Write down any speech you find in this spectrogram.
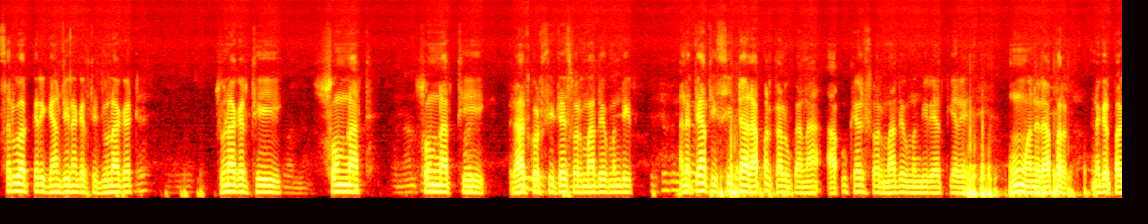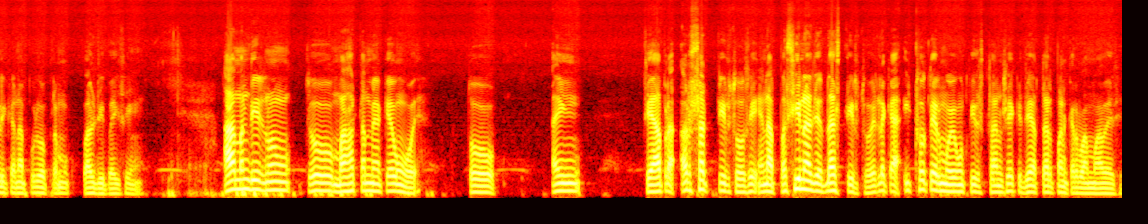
શરૂઆત કરી ગાંધીનગરથી જુનાગઢ, જુનાગઢથી સોમનાથ, સોમનાથથી રાજકોટ સિદ્ધેશ્વર મહાદેવ મંદિર અને ત્યાંથી સીધા રાપર તાલુકાના આ ઉખેડેશ્વર મહાદેવ મંદિરે અત્યારે હું અને રાપર નગરપાલિકાના પૂર્વ પ્રમુખ વાલજીભાઈ સિંહ આ મંદિરનું જો મહાત્મ્ય કેવું હોય, તો અહીં જે આપણા અડસઠ તીર્થો છે, એના પછીના જે દસ તીર્થો, એટલે કે આ ઇઠ્ઠોતેરમું એવું તીર્થસ્થાન છે કે જ્યાં તર્પણ કરવામાં આવે છે.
